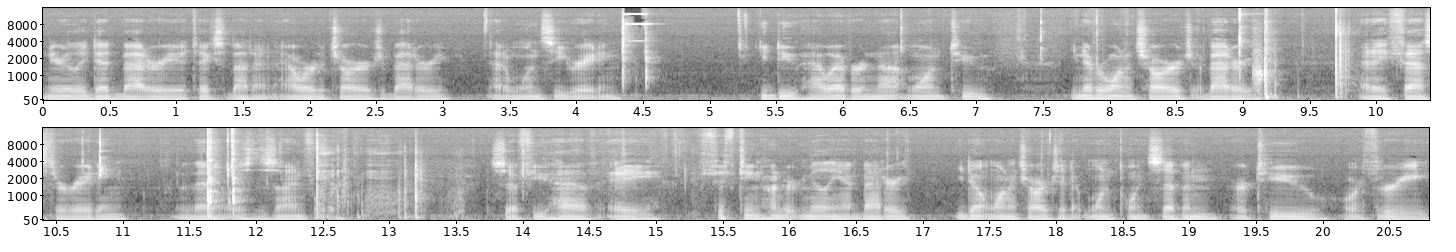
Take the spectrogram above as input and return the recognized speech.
nearly dead battery, it takes about an hour to charge a battery at a 1C rating. You do, however, not want to, you never want to charge a battery at a faster rating than it was designed for. So if you have a 1500 milliamp battery, you don't want to charge it at 1.7 or 2 or 3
